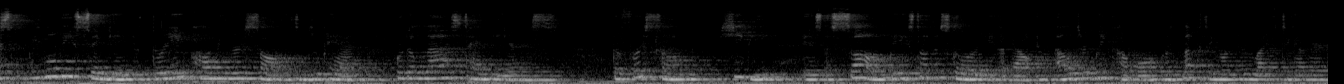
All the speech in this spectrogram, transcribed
Next, we will be singing three popular songs in Japan for the last 10 years. The first song, Hibi, is a song based on a story about an elderly couple reflecting on their life together.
